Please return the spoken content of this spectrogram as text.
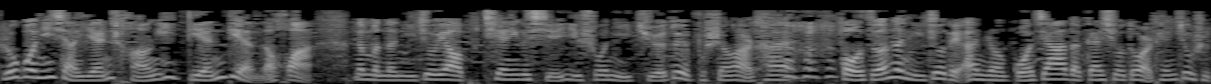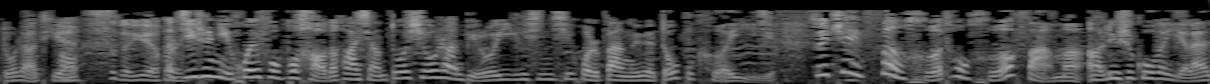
如果你想延长一点点的话，那么呢你就要签一个协议，说你绝对不生二胎，否则呢你就得按照国家的该休多少天就是多少天，哦、四个月或者即使你恢复不好的话，想多休上比如一个星期或者半个月都不可以。所以这份合同合法吗？啊，律师顾问也来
